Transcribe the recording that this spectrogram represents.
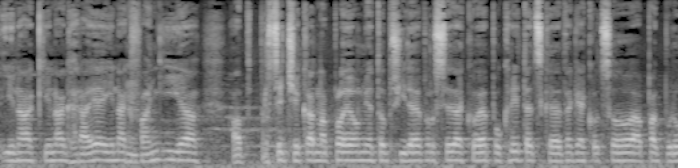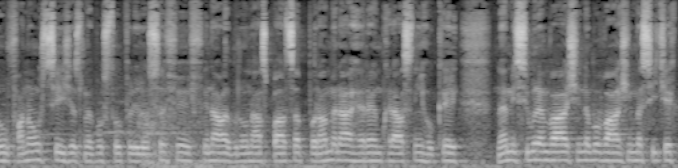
jinak, jinak hraje, jinak hmm. fandí a, a prostě čekat na play mně to přijde prostě takové pokrytecké, tak jako co a pak budou fanoušci, že jsme postoupili do sefi finále, budou nás plácat po ramenách, herem krásný hokej. Ne, my si budeme vážit nebo vážíme si těch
